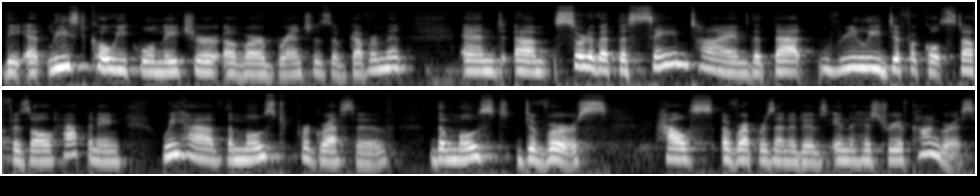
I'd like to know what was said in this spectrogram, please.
the at least co equal nature of our branches of government. And um, sort of at the same time that that really difficult stuff is all happening, we have the most progressive, the most diverse, House of Representatives in the history of Congress.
